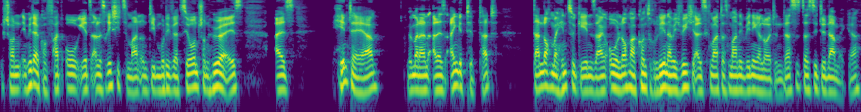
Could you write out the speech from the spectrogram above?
schon im Hinterkopf hat, oh, jetzt alles richtig zu machen und die Motivation schon höher ist, als hinterher, wenn man dann alles eingetippt hat dann nochmal hinzugehen und sagen, oh, nochmal kontrollieren, habe ich wirklich alles gemacht, das machen die weniger Leute. Und das ist, das ist die Dynamik, ja?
